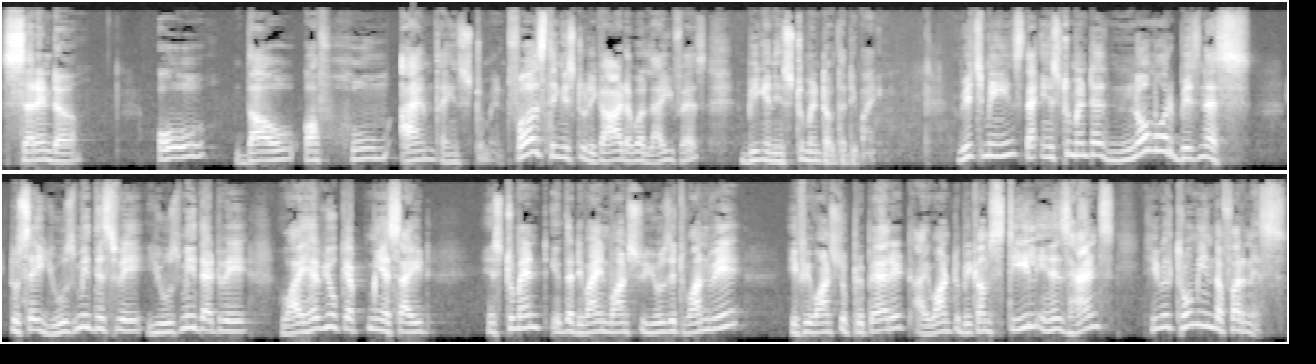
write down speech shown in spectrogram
Surrender, O thou of whom I am the instrument. First thing is to regard our life as being an instrument of the divine, which means the instrument has no more business to say, use me this way, use me that way, why have you kept me aside? Instrument, if the divine wants to use it one way, if he wants to prepare it, I want to become steel in his hands, he will throw me in the furnace.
